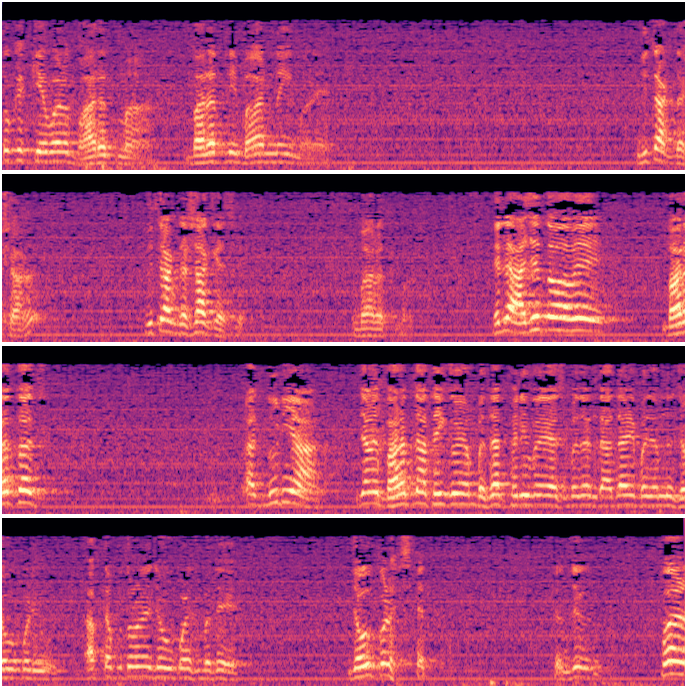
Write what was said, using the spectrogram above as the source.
તો કે કેવળ ભારતમાં. ભારતની બહાર નહીં મળે. વિતરાગ દશા વિતરાગ દશા કે છે? ભારતમાં. એટલે આજે તો હવે ભારત જ આ દુનિયા, જાણે ભારતના થઈ ગયો એમ બધા જ ફરી વળ્યા છે. બધા દાદાએ બધા એમને જવું પડ્યું. આપતા પુત્રોને જવું પડે છે બધે. જવું પડે છે. સમજો પણ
